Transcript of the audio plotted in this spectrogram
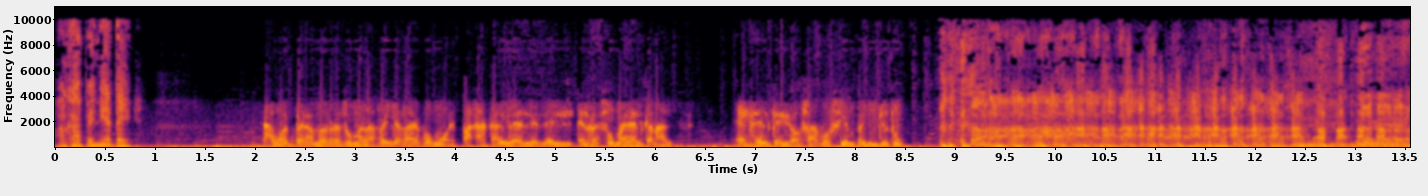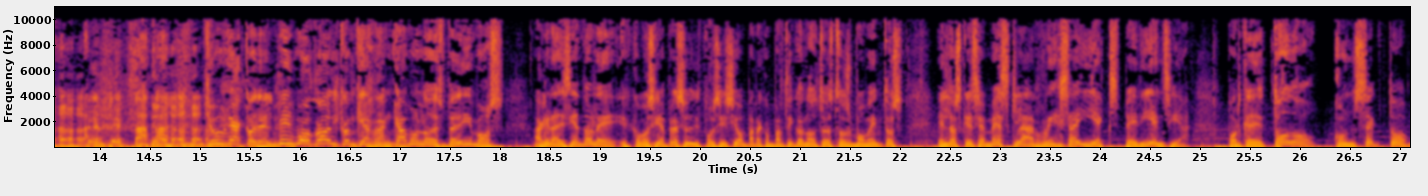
Acá pendiente. Estamos esperando el resumen la fecha, ¿sabes cómo es? Para sacar el, el, el, resumen en el canal. Es el que yo saco siempre en YouTube. Chunga con el mismo gol con que arrancamos, lo despedimos, agradeciéndole, como siempre, su disposición para compartir con nosotros estos momentos en los que se mezcla risa y experiencia, porque de todo concepto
